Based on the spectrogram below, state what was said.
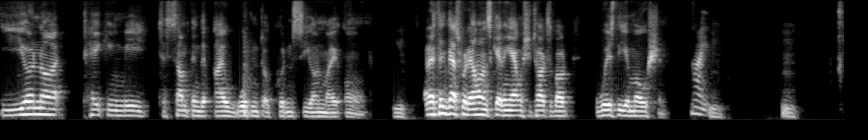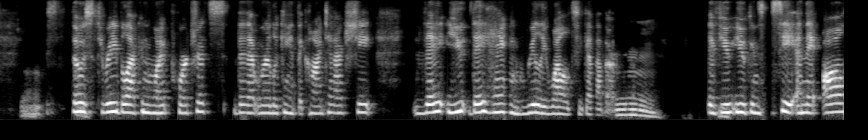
you're not taking me to something that I wouldn't or couldn't see on my own. Mm. And I think that's what Ellen's getting at when she talks about where's the emotion. Right. Mm. Mm. Uh, Those three black and white portraits that we're looking at the contact sheet, they you they hang really well together. Mm, If you you can see, and they all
